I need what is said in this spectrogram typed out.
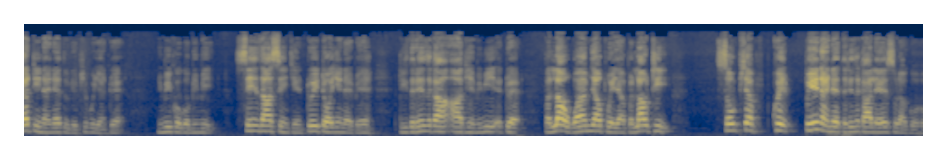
ရက်တည်နိုင်တဲ့သူတွေဖြစ်ဖို့ရန်အတွက်မိမိကိုယ်ကိုမိမိစဉ်းစားဆင်ခြင်တွေးတောရင်းနဲ့ပဲဒီသတင်းစကားအပြင်မိမိအတွက်ဘလောက်ဝမ်းမြောက်ဖွယ်ရဘလောက်ထိဆုံးဖြတ်ခွင့်ပေးနိုင်တဲ့သတင်းစကားလဲဆိုတာကို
